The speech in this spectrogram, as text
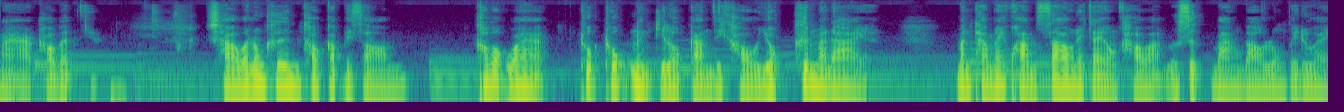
มาหาเขาแบบเนี้ยเช้าวันรุ่งขึ้นเขากลับไปซ้อม เขาบอกว่าทุกๆหนึ่งกิโลกรัมที่เขายกขึ้นมาได้อะมันทำให้ความเศร้าในใจของเขาอะรู้สึกบางเบาลงไปด้วย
